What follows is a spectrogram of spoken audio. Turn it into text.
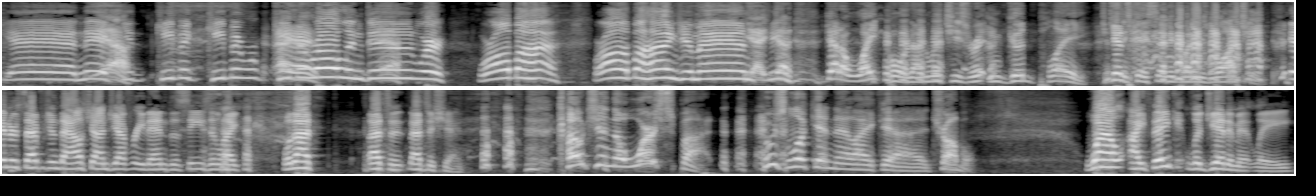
Yeah, Nick, Yeah. you keep it, keep it, keep it rolling, dude. We're we're all behind. We're all behind you, man. Yeah, you got, you got a whiteboard on which he's written "good play," just in case anybody's watching. interception to Alshon Jeffery to end the season. Like, well, that that's a that's a shame. Coach in the worst spot. Who's looking uh, like uh, trouble? Well, I think legitimately,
